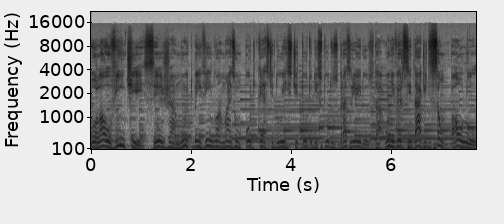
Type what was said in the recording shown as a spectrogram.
Olá ouvinte, seja muito bem-vindo a mais um podcast do Instituto de Estudos Brasileiros da Universidade de São Paulo.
